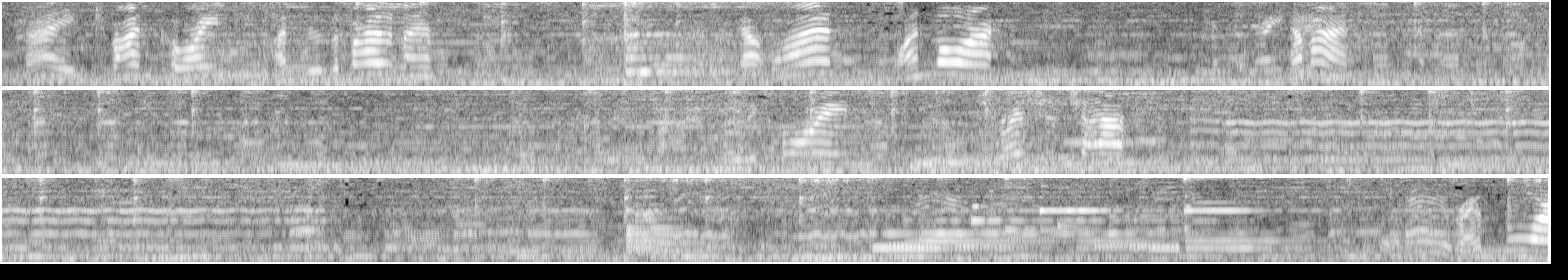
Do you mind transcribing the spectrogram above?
All right, come on, coins, under the bonus. Got one, one more. Come on. Coin, treasure chest. Okay, row four,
